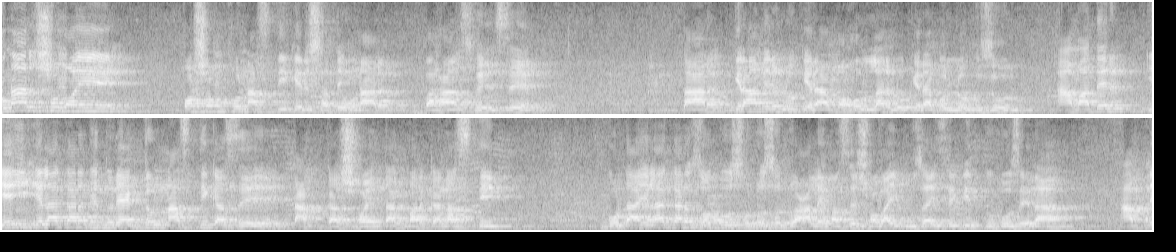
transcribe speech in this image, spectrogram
ওনার সময়ে অসংখ্য নাস্তিকের সাথে ওনার বাহাস হয়েছে। তার গ্রামের লোকেরা, মহল্লার লোকেরা বলল, হুজুর, আমাদের এই এলাকার ভেতরে একজন নাস্তিক আছে, টাটকা শয়তান মার্কা নাস্তিক। গোটা এলাকার যত ছোট ছোট আলেম আছে, সবাই বুঝাইছে কিন্তু বোঝে না। আপনি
